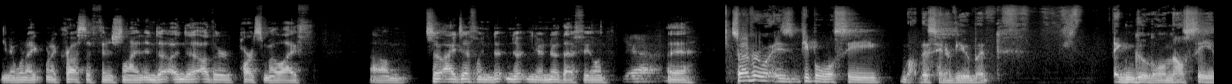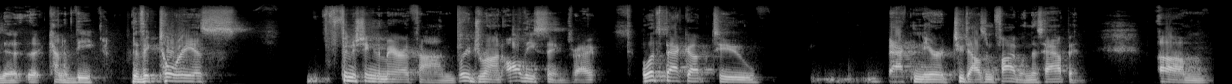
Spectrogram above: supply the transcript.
you know, when I, when I cross the finish line into, into other parts of my life. Um, so I definitely, know, you know, know that feeling. Yeah. Yeah. So everyone is, people will see, well, this interview, but they can Google and they'll see the, the kind of the, the victorious finishing the marathon, bridge run, all these things, right? But let's back up to back near 2005 when this happened. Um,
